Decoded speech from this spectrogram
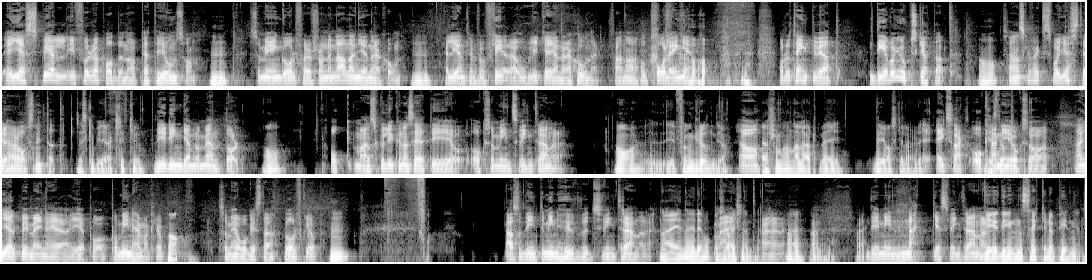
eh, gästspel i förra podden av Petter Jonsson. Mm. Som är en golfare från en annan generation. Mm. Eller egentligen från flera olika generationer. För han har hållit på länge. Och då tänkte vi att det var ju uppskattat. ja, Så han ska faktiskt vara gäst i det här avsnittet. det ska bli jäkligt kul. Det är ju din gamla mentor. Ja, Och man skulle ju kunna säga att det är också min svingtränare. ja från grund ja. Ja, Eftersom han har lärt mig det jag ska lära dig. exakt. Och I han är också... Han hjälper ju mig när jag är på, på min hemmaklubb. Ja. Som är Ågesta Golfklubb. Mm. Alltså det är inte min huvudsvingtränare. Nej, nej, det hoppas jag Nej. verkligen inte. Nej, nej, nej. Nej, nej, nej. nej. Det är min nackesvingtränare. Det är din second opinion.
